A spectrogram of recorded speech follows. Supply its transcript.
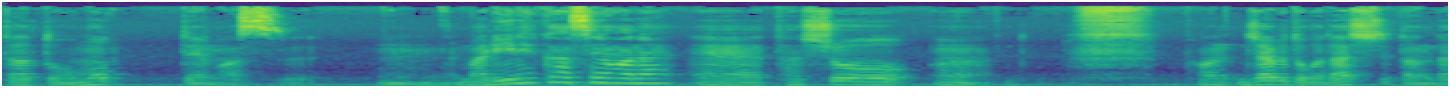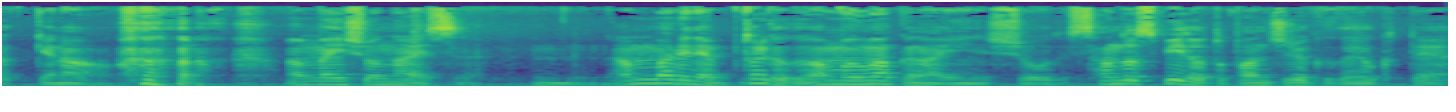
だと思ってます。うん、まあ、リネカー戦はね、えー、多少、うん、パンジャブとか出してたんだっけな あんま印象ないですね。うん、あんまりね、とにかくあんま上手くない印象です。サンドスピードとパンチ力が良くて、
